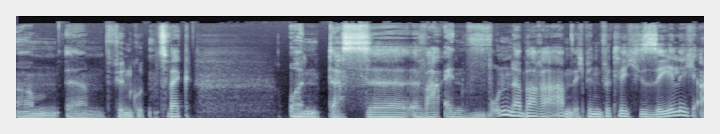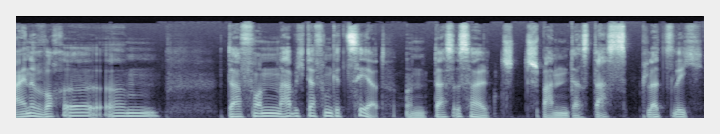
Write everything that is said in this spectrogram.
ähm, ähm, für einen guten Zweck. Und das äh, war ein wunderbarer Abend. Ich bin wirklich selig eine Woche ähm, davon, habe ich davon gezehrt. Und das ist halt spannend, dass das plötzlich,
